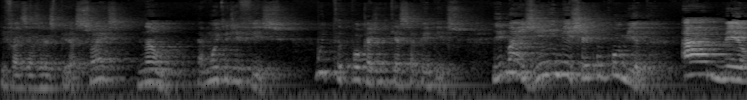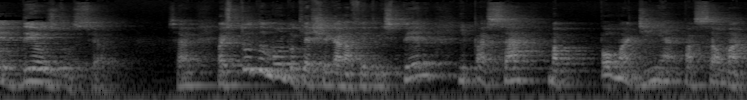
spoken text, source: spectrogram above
e fazer as respirações? Não, é muito difícil. Muito pouca gente quer saber disso. Imagine mexer com comida. Ah, meu Deus do céu! Sabe? Mas todo mundo quer chegar na frente do espelho e passar uma pomadinha, passar uma,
